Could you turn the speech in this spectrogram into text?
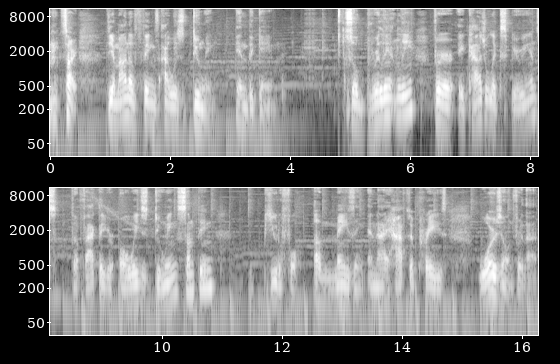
sorry, the amount of things I was doing in the game. So brilliantly for a casual experience, the fact that you're always doing something beautiful, amazing, and I have to praise Warzone for that.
